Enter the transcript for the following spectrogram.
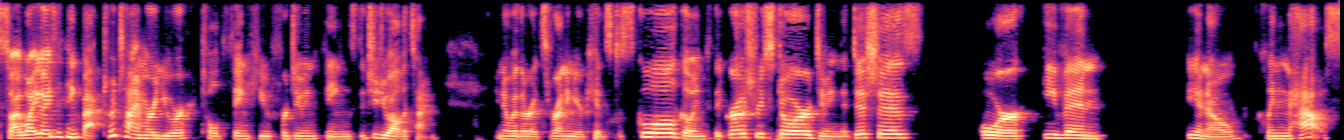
So I want you guys to think back to a time where you were told thank you for doing things that you do all the time you know whether it's running your kids to school going to the grocery mm-hmm. store doing the dishes or even you know cleaning the house.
